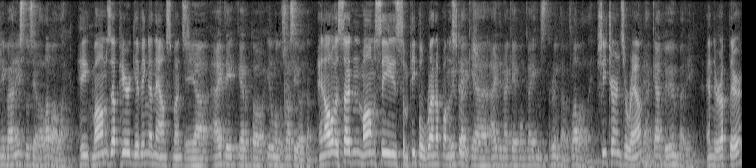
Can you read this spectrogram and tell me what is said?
Niinpä hän istuu siellä lavalla He mom's up here giving announcements. ja äiti kertoo ilmoitusasioita. And all of a sudden mom sees some people run up on the stage. Äiti näkee, kuinka ihmiset ryntäävät lavalle. She turns Ja around hän kääntyy ympäri. and they're up there.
